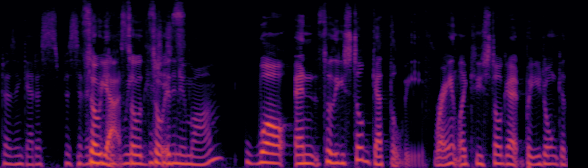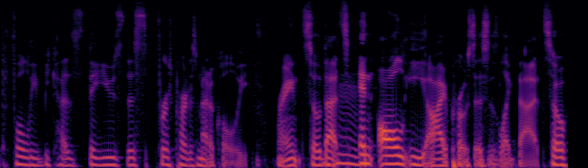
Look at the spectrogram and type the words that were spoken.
doesn't get a specific. So, yeah, so- so she's a new mom. Well and so you still get the leave right? Like you still get but you don't get the full leave because they use this first part as medical leave right? So that's mm-hmm. and all ei processes like that. So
